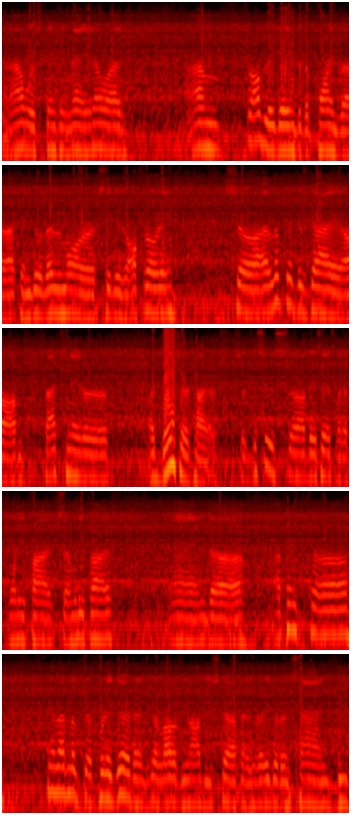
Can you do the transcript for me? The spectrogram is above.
And I was thinking, man, you know what? I'm probably getting to the point where I can do a little more serious off-roading. So I looked at this guy, um, Tractionator Adventure tires. So this is, uh, they say it's like a 25-75, and uh, I think, uh, know, that looks uh, pretty good. It's got a lot of knobby stuff, and it's very good on sand, deep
